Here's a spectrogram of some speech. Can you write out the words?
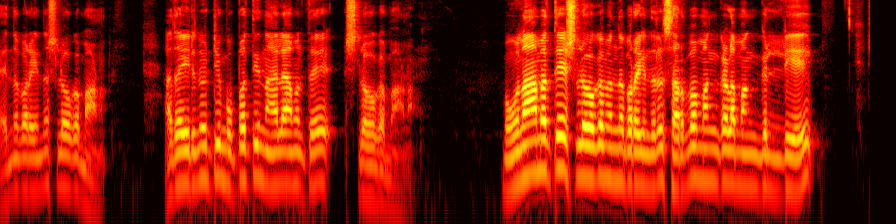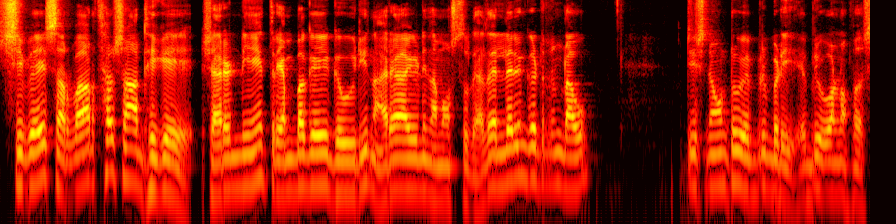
എന്ന് പറയുന്ന ശ്ലോകമാണ്. അത് ഇരുന്നൂറ്റി മുപ്പത്തി നാലാമത്തെ ശ്ലോകമാണ്. മൂന്നാമത്തെ ശ്ലോകം എന്ന് പറയുന്നത് സർവമംഗളമംഗല്യേ ശിവേ സർവാർത്ഥസാധികേ ശരണ്യേ ത്ര്യംബകേ ഗൗരി നാരായണി നമോസ്തുത. അതെല്ലാവരും കേട്ടിട്ടുണ്ടാവും. It is known to everybody every one of us.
